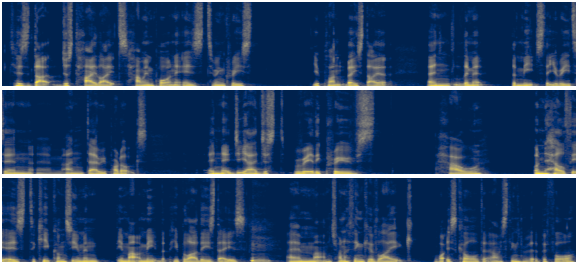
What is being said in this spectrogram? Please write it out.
because that just highlights how important it is to increase your plant based diet and limit the meats that you're eating um, and dairy products. And it, yeah, just really proves how unhealthy it is to keep consuming the amount of meat that people are these days. Um, I'm trying to think of like what is called. I was thinking of it before.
